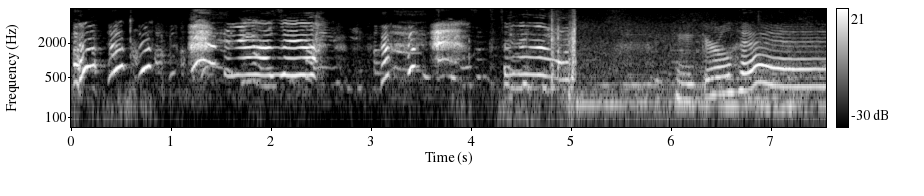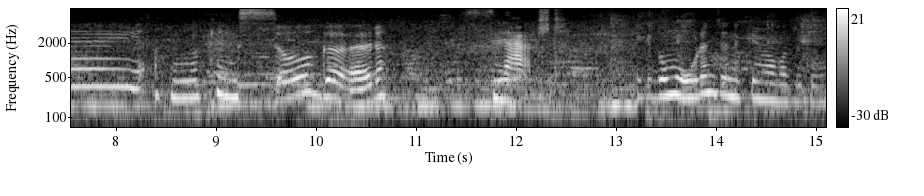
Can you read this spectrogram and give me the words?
hey girl, hey! Looking so good. Snatched. 이게 너무 오렌지 느낌이어가지고.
